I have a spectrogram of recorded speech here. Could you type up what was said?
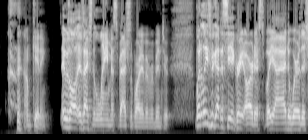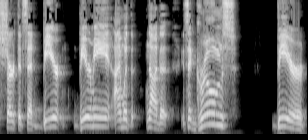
I'm kidding. It was all it was actually the lamest bachelor party I've ever been to. But at least we got to see a great artist. But yeah, I had to wear this shirt that said beer beer me. I'm with no, the, it said grooms beer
